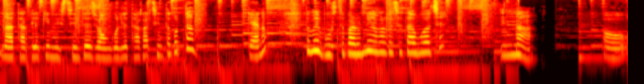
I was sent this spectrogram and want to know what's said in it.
না থাকলে কি নিশ্চিন্তে জঙ্গলে থাকার চিন্তা করতাম? কেন? তুমি বুঝতে পারোনি আমার কাছে তাঁবু আছে? না। ও,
